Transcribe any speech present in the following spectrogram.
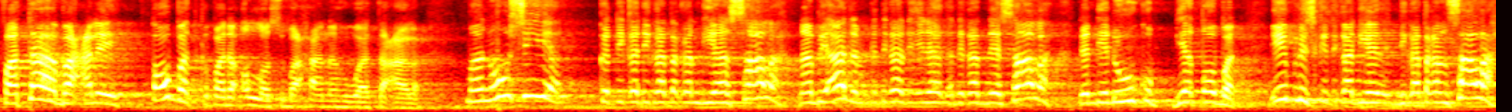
fataba alaihi, tobat kepada Allah Subhanahu wa taala. Manusia ketika dikatakan dia salah Nabi Adam ketika dikatakan dia salah dan dia dihukum dia tobat iblis ketika dia dikatakan salah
